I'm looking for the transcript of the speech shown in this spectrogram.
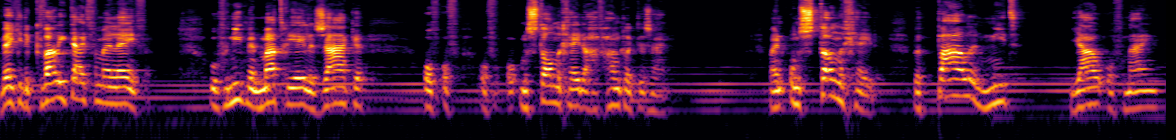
Weet je, de kwaliteit van mijn leven hoeft niet met materiële zaken of, of, of omstandigheden afhankelijk te zijn. Mijn omstandigheden bepalen niet jouw of mijn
